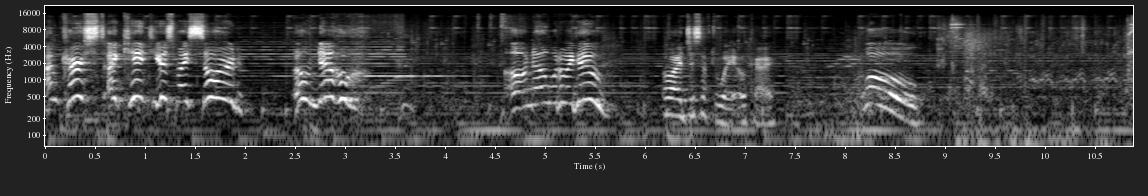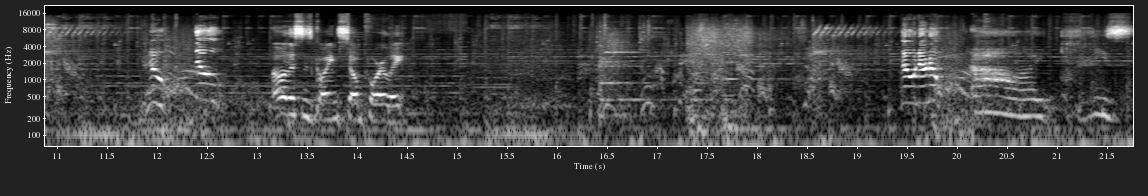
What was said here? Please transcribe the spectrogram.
I'm cursed! I can't use my sword! Oh no! Oh no, what do I do? Oh, I just have to wait, okay. Whoa! Oh, this is going so poorly. No, no, no! Oh, he's...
